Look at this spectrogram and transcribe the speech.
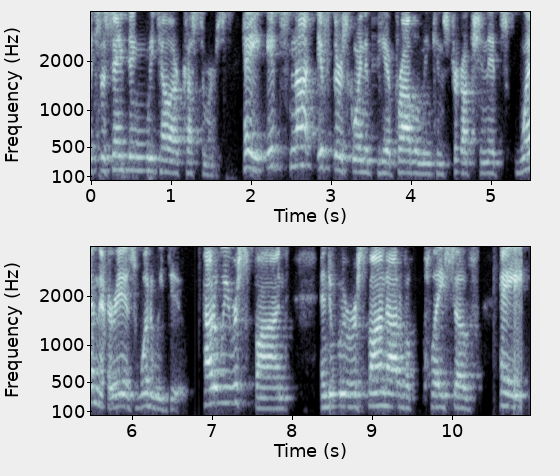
It's the same thing we tell our customers. Hey, it's not if there's going to be a problem in construction. It's when there is. What do we do? How do we respond? And do we respond out of a place of hey,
